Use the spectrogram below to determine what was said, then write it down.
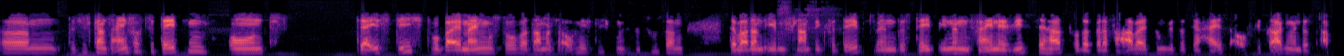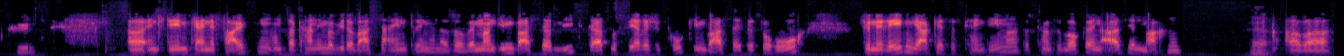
Ähm, das ist ganz einfach zu tapen und der ist dicht, wobei mein Muster war damals auch nicht dicht, muss ich dazu sagen. Der war dann eben schlampig vertaped. Wenn das Tape innen feine Risse hat oder bei der Verarbeitung wird das ja heiß aufgetragen, wenn das abkühlt, äh, entstehen kleine Falten und da kann immer wieder Wasser eindringen. Also wenn man im Wasser liegt, der atmosphärische Druck im Wasser ist ja so hoch. Für eine Regenjacke ist das kein Thema, das kannst du locker in Asien machen. Ja. Aber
